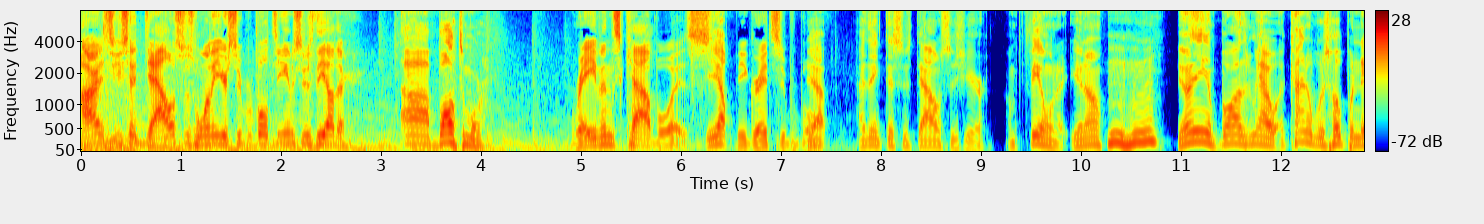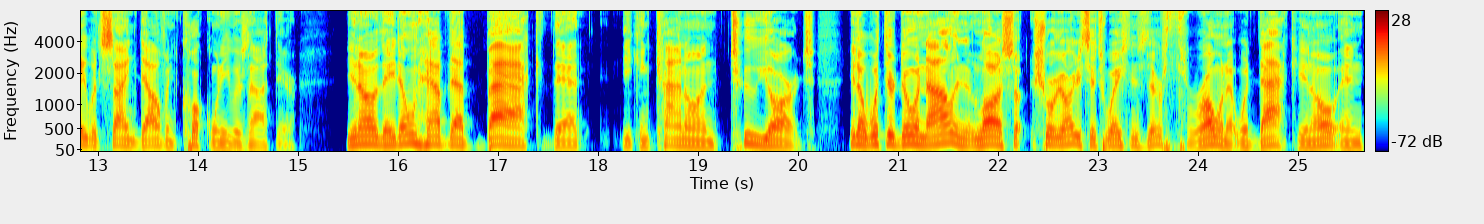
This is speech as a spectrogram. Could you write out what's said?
All right, so you said Dallas was one of your Super Bowl teams. Who's the other? Uh, Baltimore. Ravens, Cowboys. Yep. Be a great Super Bowl. Yep. I think this is Dallas's year. I'm feeling it, you know? Mm-hmm. The only thing that bothers me, I kind of was hoping they would sign Dalvin Cook when he was out there. You know, they don't have that back that you can count on two yards. You know, what they're doing now in a lot of short yardage situations, they're throwing it with Dak, you know, and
